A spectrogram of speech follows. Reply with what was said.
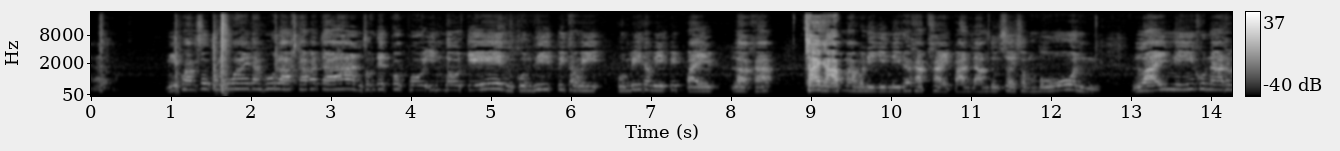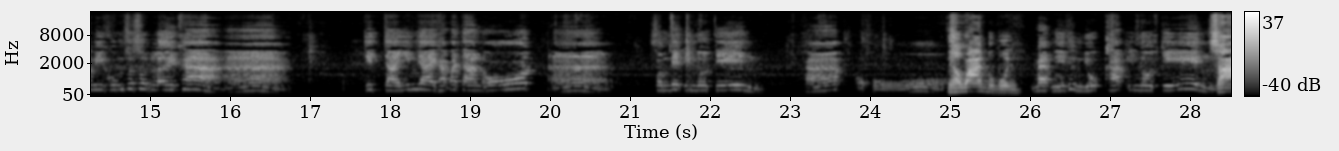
อ่า มีความสุขทั้งผู้ให้ทั้งผู้รับครับอาจารย์ สมเด็จปกโพอินโดจีน คุณพี่ปิทวี คุณพี่ทวีปิดไปเหรอครับใช่ครับ เข้ามาพอดียินดีด้วยครับ ไข่ปานดำดูสวยสมบูรณ์ ไลน์นี้คุณอาทวีคุ้มสุดๆเลยค่ะอ่าจิตใจยิ่งใหญ่ครับ อาจารย์โอ๊ตอ่าสมเด็จอินโดจีน ครับ โอ้โห เนื้อว่านบุบุญ แบบนี้ถึงยุคครับ อินโดจีนใช่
